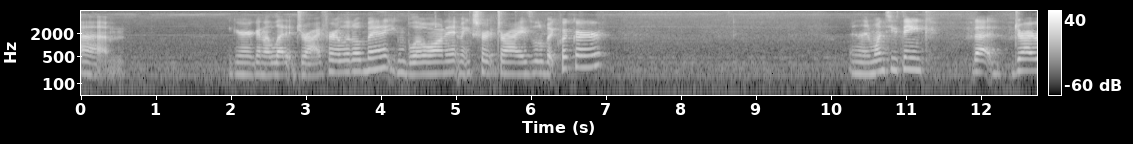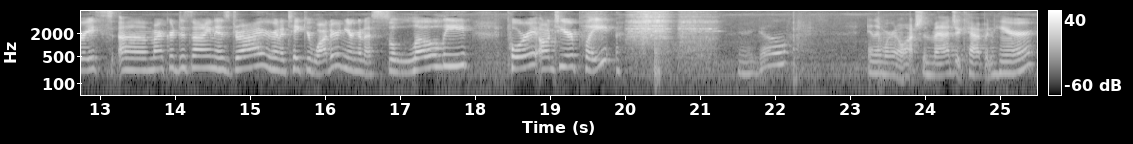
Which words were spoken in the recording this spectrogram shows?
um, you're gonna let it dry for a little bit. You can blow on it, make sure it dries a little bit quicker. And then once you think that dry erase uh, marker design is dry, you're gonna take your water and you're gonna slowly pour it onto your plate. There we go. And then we're gonna watch the magic happen here.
